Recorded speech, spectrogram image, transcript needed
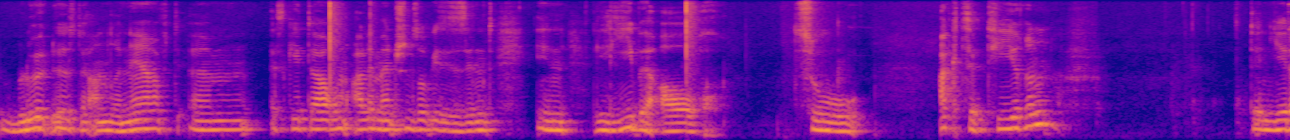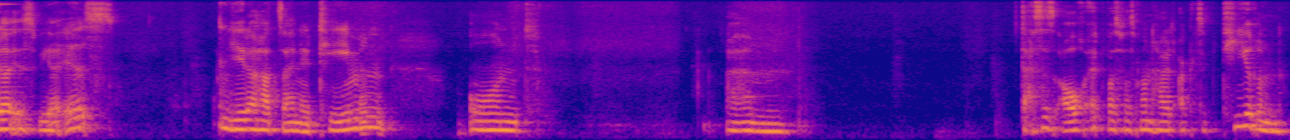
blöd ist, der andere nervt. Ähm, es geht darum, alle Menschen so wie sie sind, in Liebe auch zu akzeptieren, denn jeder ist, wie er ist. Jeder hat seine Themen und ähm, das ist auch etwas, was man halt akzeptieren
